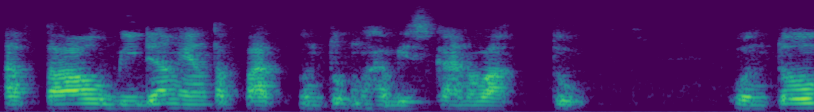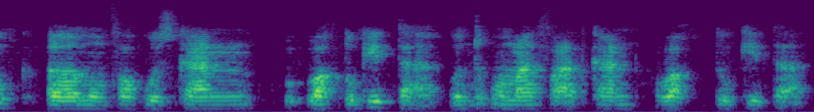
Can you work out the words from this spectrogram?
atau bidang yang tepat untuk menghabiskan waktu, untuk e, memfokuskan waktu kita, untuk memanfaatkan waktu kita.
